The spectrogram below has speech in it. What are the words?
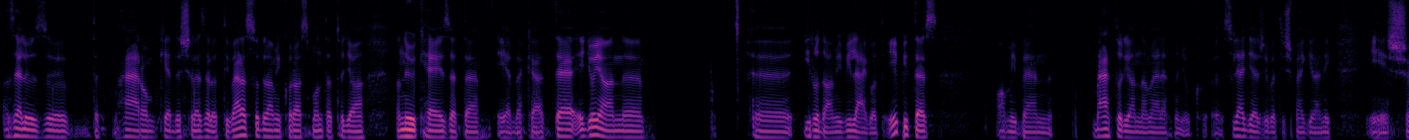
az előző, tehát három kérdéssel ezelőtti válaszodra, amikor azt mondtad, hogy a, a nők helyzete érdekel. Te egy olyan ö, ö, irodalmi világot építesz, amiben Bátori Anna mellett mondjuk Szilágyi Erzsébet is megjelenik, és,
